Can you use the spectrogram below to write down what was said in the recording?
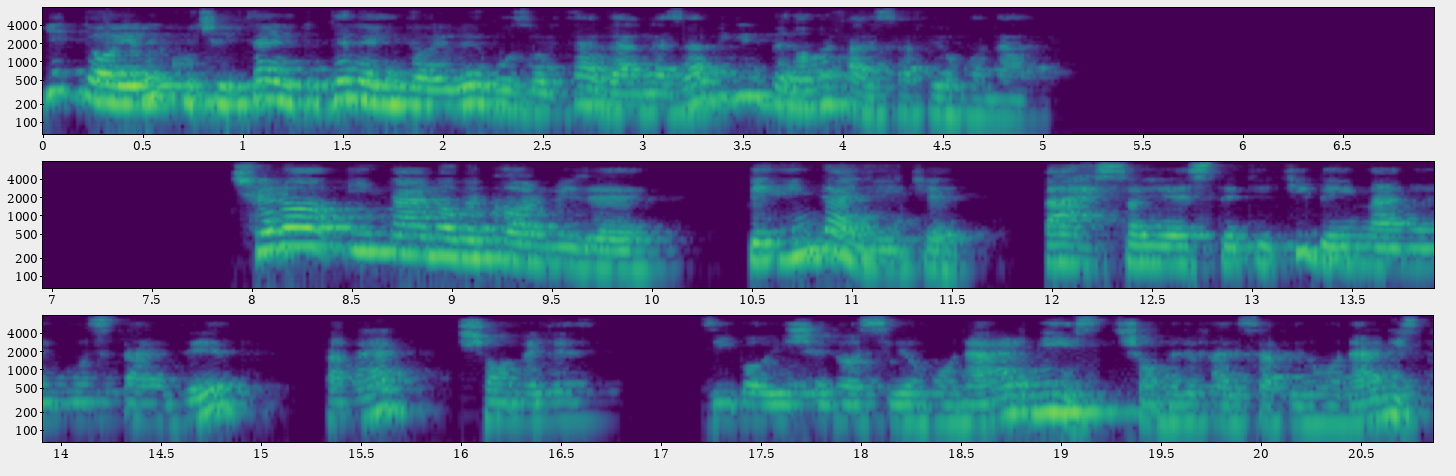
یک دایره کوچکتری تو دل این دایره بزرگتر در نظر بگیرید به نام فلسفه هنر. چرا این معنا به کار میره؟ به این دلیل که بحثای استتیکی به این معنای گسترده فقط شامل زیبایی شناسی هنر نیست شامل فلسفه هنر نیست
